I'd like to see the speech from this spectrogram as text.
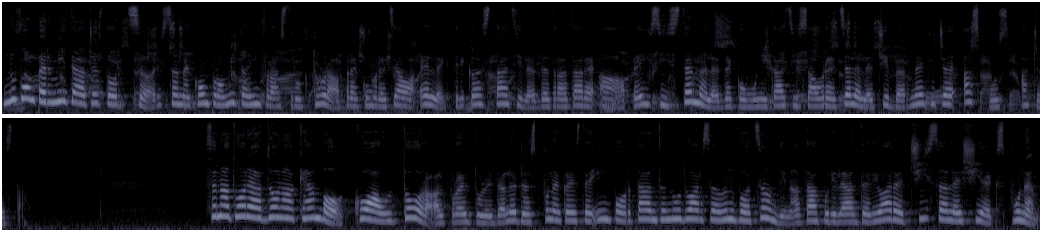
Nu vom permite acestor țări să ne compromită infrastructura, precum rețeaua electrică, stațiile de tratare a apei, sistemele de comunicații sau rețelele cibernetice, a spus acesta. Senatoarea Donna Campbell, coautor al proiectului de lege, spune că este important nu doar să învățăm din atacurile anterioare, ci să le și expunem.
